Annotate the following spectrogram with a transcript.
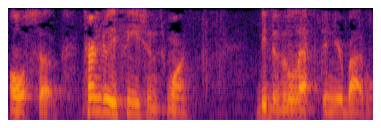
also. Turn to Ephesians 1. Be to the left in your Bible.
